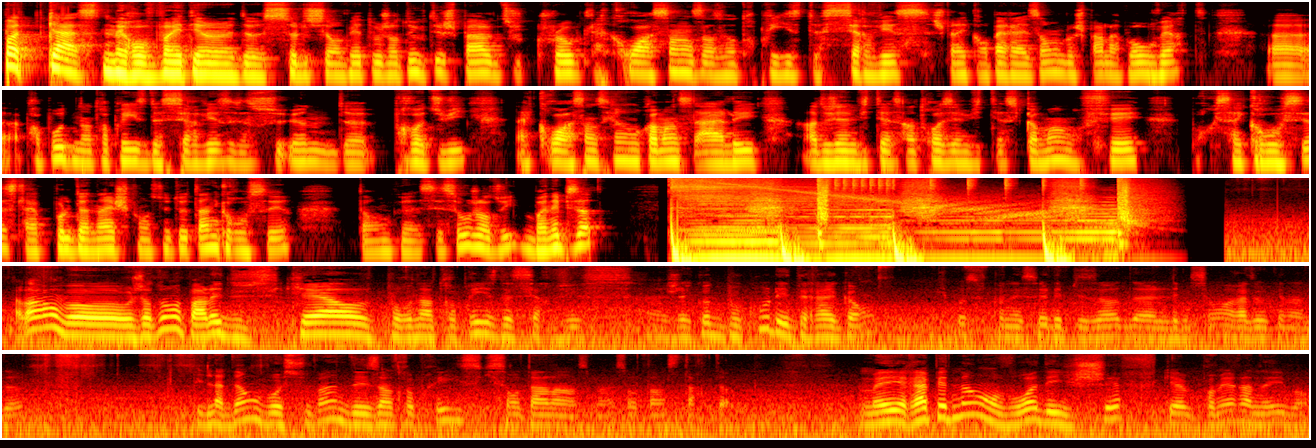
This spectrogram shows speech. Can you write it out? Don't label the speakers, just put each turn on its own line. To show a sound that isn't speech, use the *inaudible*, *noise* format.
Podcast numéro 21 de Solutions Vite. Aujourd'hui, écoutez, je parle du growth, la croissance dans une entreprise de service. Je fais la comparaison, là, je parle à voix ouverte euh, à propos d'une entreprise de service versus une de produits. La croissance, quand on commence à aller en deuxième vitesse, en troisième vitesse, comment on fait pour que ça grossisse, la boule de neige continue tout le temps de grossir? Donc, euh, c'est ça aujourd'hui. Bon épisode! Alors, aujourd'hui, on va parler du scale pour une entreprise de service. J'écoute beaucoup les dragons. Je ne sais pas si vous connaissez l'épisode de l'émission à Radio-Canada. Puis là-dedans, on voit souvent des entreprises qui sont en lancement, sont en start-up. Mais rapidement, on voit des chiffres que première année, bon,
